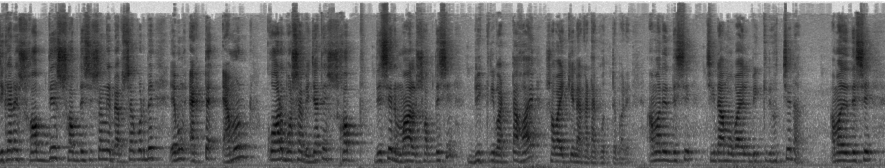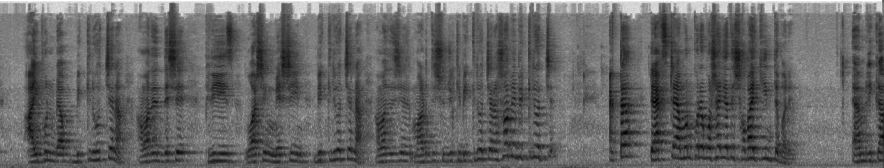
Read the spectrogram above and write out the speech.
যেখানে সব দেশ সব দেশের সঙ্গে ব্যবসা করবে এবং একটা এমন কর বসাবে যাতে সব দেশের মাল সব দেশে বিক্রি বাট্টা হয়, সবাই কেনাকাটা করতে পারে। আমাদের দেশে চীনা মোবাইল বিক্রি হচ্ছে না, আমাদের দেশে আইফোন বিক্রি হচ্ছে না, আমাদের দেশে ফ্রিজ, ওয়াশিং মেশিন বিক্রি হচ্ছে না, আমাদের দেশে মারুতি সুজুকি বিক্রি হচ্ছে না, সবই বিক্রি হচ্ছে। একটা ট্যাক্সটা এমন করে বসায় যাতে সবাই কিনতে পারে। আমেরিকা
